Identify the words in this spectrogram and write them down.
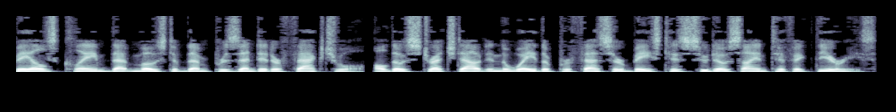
Bales claimed that most of them presented are factual, although stretched out in the way the professor based his pseudoscientific theories.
